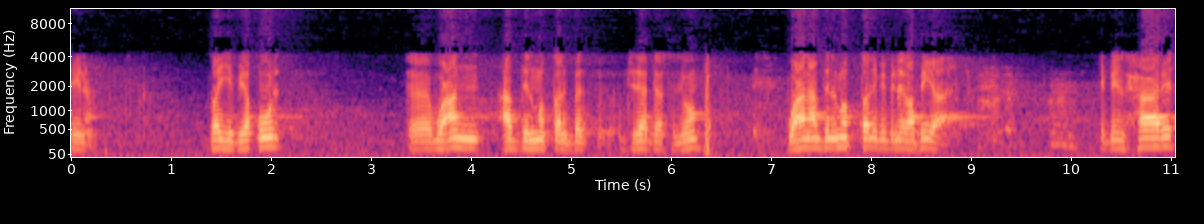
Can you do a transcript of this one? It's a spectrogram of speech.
هنا طيب يقول آه، وعن عبد المطلب ابتداء درس اليوم وعن عبد المطلب بن ربيعة بن الحارث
